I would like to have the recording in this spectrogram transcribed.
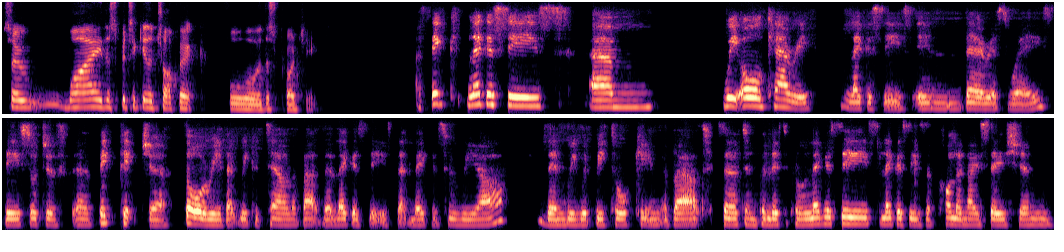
So why this particular topic for this project? I think legacies, um, we all carry legacies in various ways. The sort of uh, big picture story that we could tell about the legacies that make us who we are. Then we would be talking about certain political legacies, legacies of colonization.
